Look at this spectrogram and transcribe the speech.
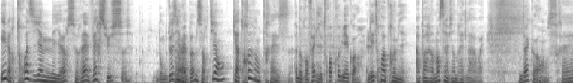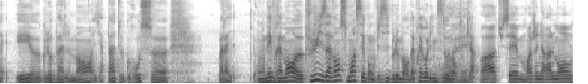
Et leur troisième meilleur serait Versus, donc deuxième Ouais. album sorti en 93. Ah, donc en fait, les trois premiers, quoi. Les trois premiers. Apparemment, ça viendrait de là, ouais. D'accord. On serait. Et euh, globalement, il n'y a pas de grosse. euh, Voilà. On est vraiment. euh, plus ils avancent, moins c'est bon, visiblement. D'après Rolling Stone, en tout cas. Ah, tu sais, moi, généralement,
